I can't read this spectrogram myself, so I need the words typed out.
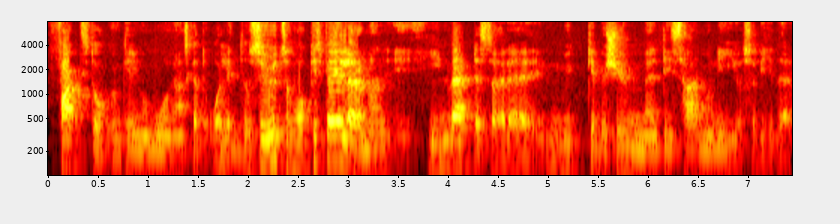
faktiskt åker omkring och mår ganska dåligt. De ser ut som hockeyspelare men invärtes så är det mycket bekymmer, disharmoni och så vidare.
